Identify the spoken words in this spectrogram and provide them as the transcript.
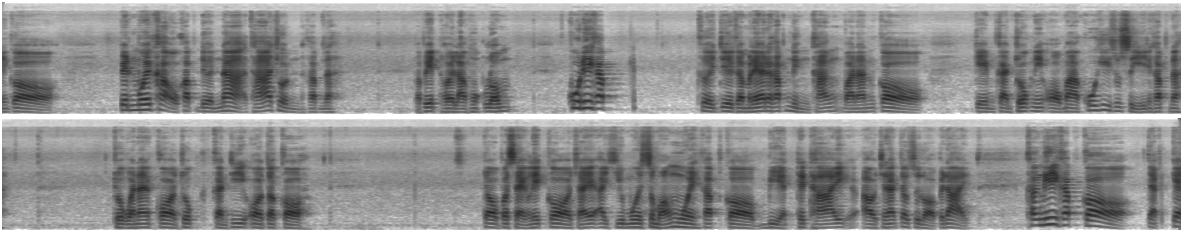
นี่ก็เป็นมวยเข่าครับเดินหน้าท้าชนครับนะประเภทถอยหลังหกล้ม คู่นี้ครับเคยเจอกันมาแล้วนะครับหนึ่งครั้งวันนั้นก็เกมการชกนี้ออกมาคู่ขี้สุสีนะครับนะชกวันนั้นก็ชกกันที่อตกเจ้าประแสงเล็กก็ใช้ IQ มวยสมองมวยครับก็เบียดท้ายเอาชนะเจ้าสุดหล่อไปได้ ครั้งนี้ครับก็ จัดแก้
